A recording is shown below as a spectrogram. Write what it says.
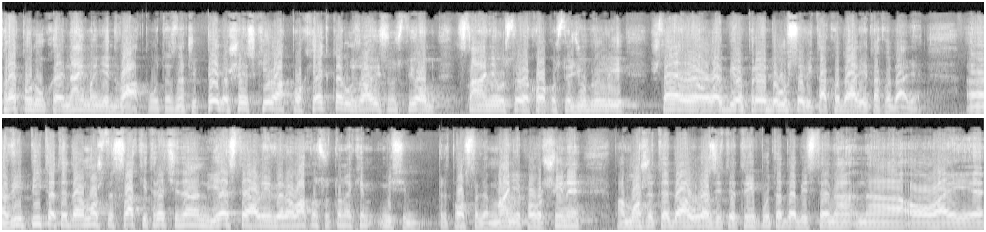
preporuka je najmanje dva puta, znači 5 do 6 kila po hektaru, u zavisnosti od stanja uslova, koliko ste đubrili, šta je ovaj bio pre do i tako dalje i tako dalje. Vi pitate da li možete svaki treći dan, jeste, ali verovatno su to neke, mislim, pretpostavljam, manje površine, pa možete da ulazite tri puta da biste na, na ovaj,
